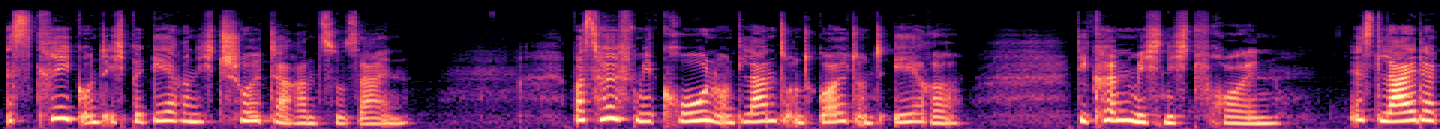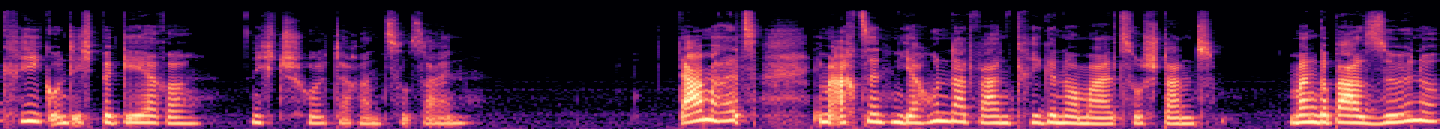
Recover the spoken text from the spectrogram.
Ist Krieg, und ich begehre nicht schuld daran zu sein. Was hilft mir Kron und Land und Gold und Ehre? Die können mich nicht freuen. Ist leider Krieg, und ich begehre nicht schuld daran zu sein. Damals, im 18. Jahrhundert, waren Kriege Normalzustand. Man gebar Söhne,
